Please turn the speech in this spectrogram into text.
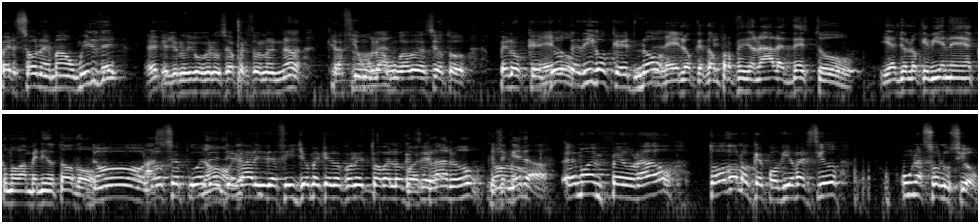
persona más humilde, eh, que yo no digo que no sea persona ni nada, que ha sido No, un gran jugador y ha sido todo. Pero que yo te digo que no. Lelo, que son profesionales de esto. Y ellos lo que vienen es como han venido todos. No, no As- se puede no, llegar y decir yo me quedo con esto a ver lo que Pues sea. claro, que No, se no. queda. Hemos empeorado todo lo que podía haber sido una solución.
